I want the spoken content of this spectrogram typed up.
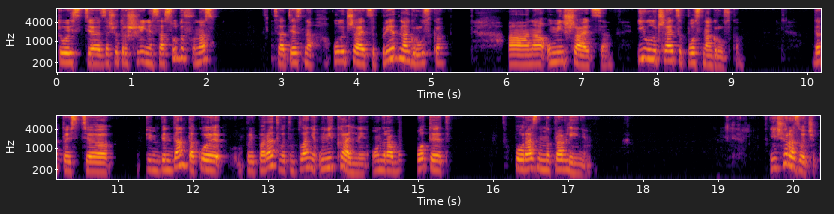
То есть э, за счет расширения сосудов у нас, соответственно, улучшается преднагрузка, а, она уменьшается, и улучшается постнагрузка. Да, то есть э, пимбендан такой препарат в этом плане уникальный. Он работает по разным направлениям. Еще разочек.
